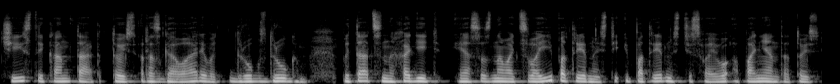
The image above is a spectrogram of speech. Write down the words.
чистый контакт, то есть разговаривать друг с другом, пытаться находить и осознавать свои потребности и потребности своего оппонента, то есть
